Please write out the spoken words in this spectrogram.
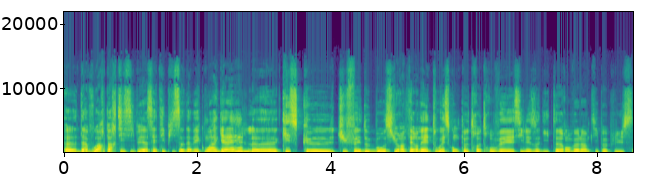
d'avoir participé à cet épisode avec moi, Gaël. Qu'est-ce que tu fais de beau sur Internet? Où est-ce qu'on peut te retrouver si les auditeurs en veulent un petit peu plus?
